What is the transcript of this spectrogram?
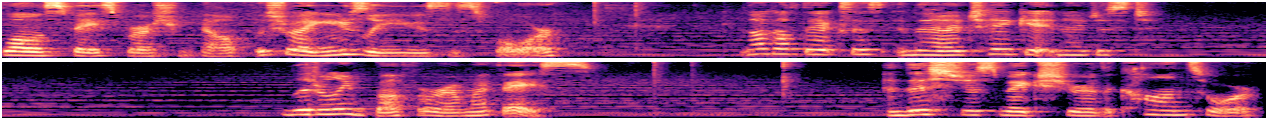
Flawless Face Brush from e.l.f., which I usually use this for, knock off the excess, and then I take it and I just literally buff around my face. And this just makes sure the contour,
